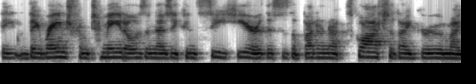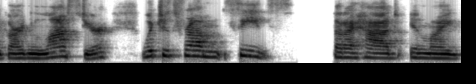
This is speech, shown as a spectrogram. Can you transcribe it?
they, they range from tomatoes. And as you can see here, this is a butternut squash that I grew in my garden last year, which is from seeds that I had in my,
